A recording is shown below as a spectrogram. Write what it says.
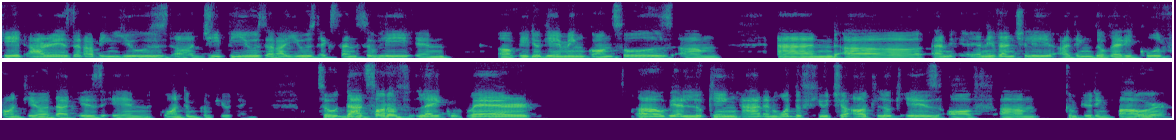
gate arrays that are being used, uh, GPUs that are used extensively in uh, video gaming consoles, um, and uh, and and eventually, I think the very cool frontier that is in quantum computing. So that's sort of like where uh, we are looking at and what the future outlook is of um, computing power.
